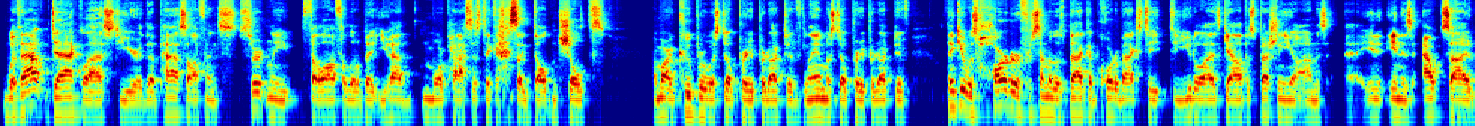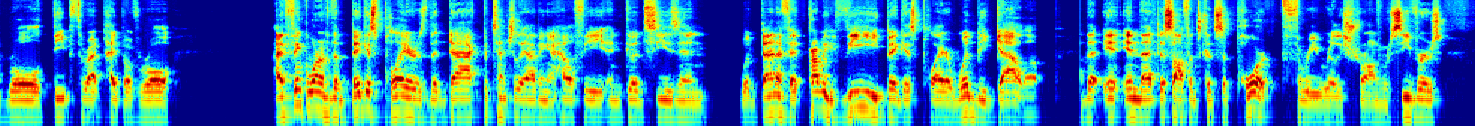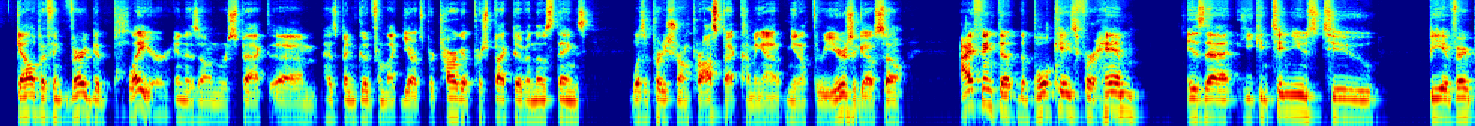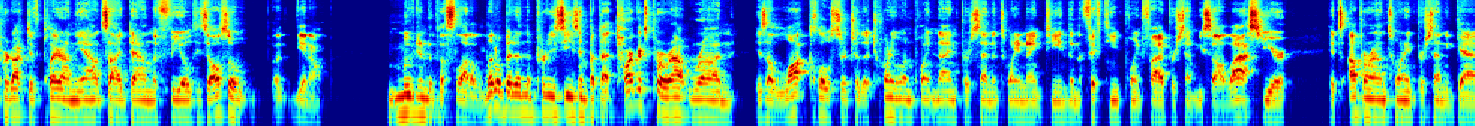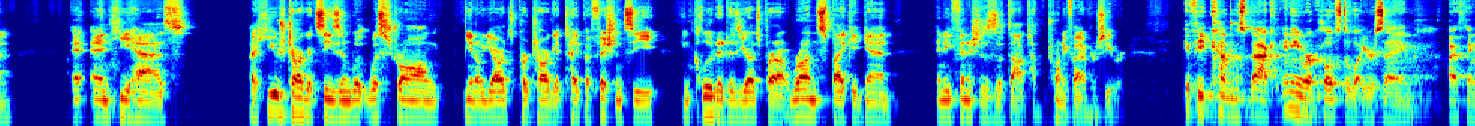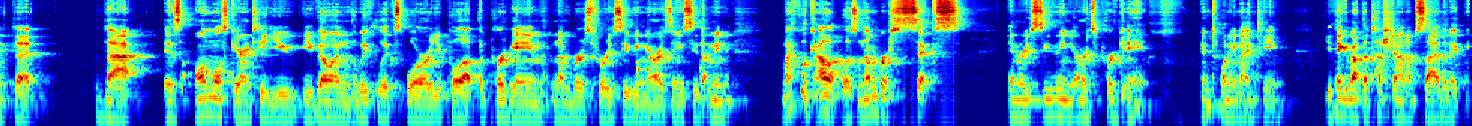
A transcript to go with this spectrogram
without Dak last year, the pass offense certainly fell off a little bit. You had more passes to guys like Dalton Schultz. Amari Cooper was still pretty productive. Lamb was still pretty productive. I think it was harder for some of those backup quarterbacks to, to utilize Gallup, especially on his in, in his outside role, deep threat type of role. I think one of the biggest players that Dak potentially having a healthy and good season would benefit, probably the biggest player would be Gallup. That in, in that this offense could support three really strong receivers. Gallup, I think, very good player in his own respect, um, has been good from like yards per target perspective and those things. Was a pretty strong prospect coming out, you know, three years ago. So I think that the bull case for him is that he continues to be a very productive player on the outside down the field. He's also, uh, you know, moved into the slot a little bit in the preseason, but that targets per route run is a lot closer to the 21.9% in 2019 than the 15.5% we saw last year. It's up around 20% again. And he has a huge target season with, with strong, you know, yards per target type efficiency, included his yards per route run spike again, and he finishes as a top 25 receiver. If he comes back anywhere close to what you're saying, I think that that is almost guaranteed. You you go in the weekly explorer, you pull up the per game numbers for receiving yards, and you see that. I mean, Michael Gallup was number six in receiving yards per game in 2019. You think about the touchdown upside that it,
